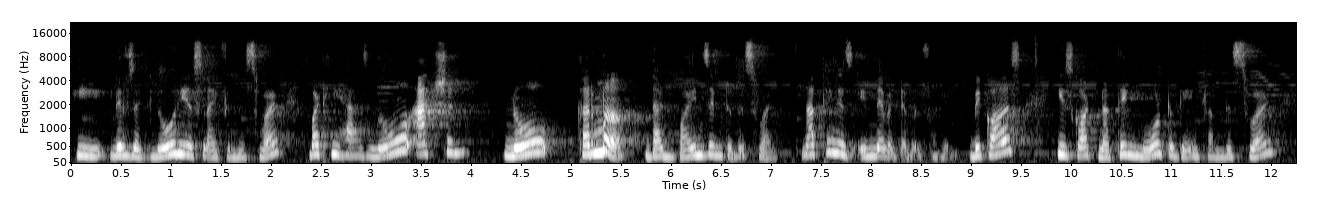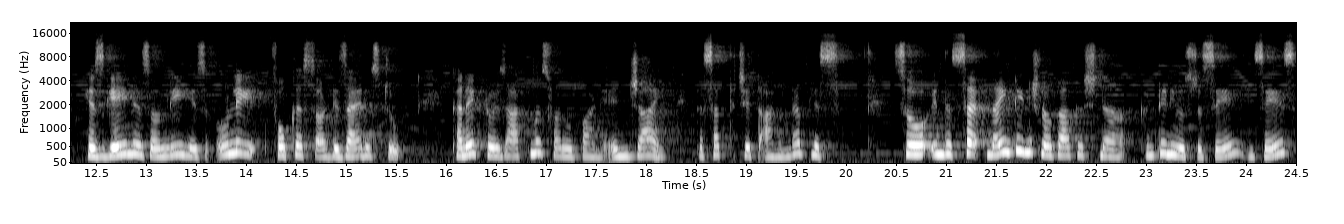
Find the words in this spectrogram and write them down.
He lives a glorious life in this world but he has no action no karma that binds him to this world nothing is inevitable for him because he's got nothing more to gain from this world his gain is only his only focus or desire is to connect to his Atma Swarupa and enjoy the Sat Chit Ananda bliss. So, in the 19th shloka, Krishna continues to say, he says,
